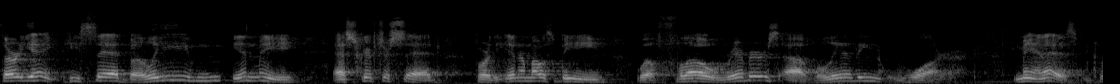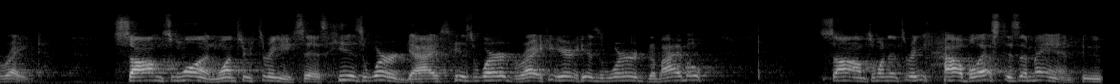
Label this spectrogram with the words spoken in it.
38, he said, Believe in me, as scripture said, for the innermost being will flow rivers of living water. Man, that is great. Psalms 1, 1 through 3 says, His word, guys, His word right here, His word, the Bible. Psalms 1 and 3, how blessed is a man who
